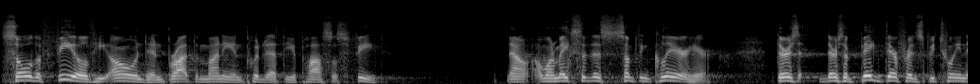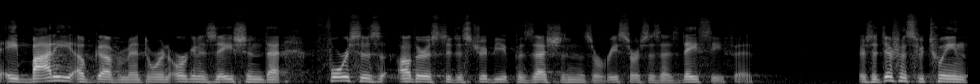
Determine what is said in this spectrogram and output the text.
sold a field he owned and brought the money and put it at the apostles' feet. Now, I want to make this something clear here. There's, there's a big difference between a body of government or an organization that forces others to distribute possessions or resources as they see fit. There's a difference between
